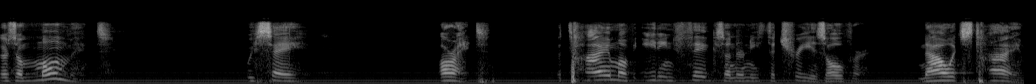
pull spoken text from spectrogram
There's a moment we say, all right, the time of eating figs underneath the tree is over. Now it's time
